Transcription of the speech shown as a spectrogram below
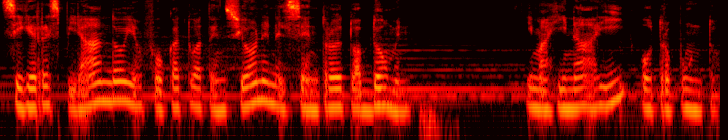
Sigue respirando y enfoca tu atención en el centro de tu abdomen. Imagina ahí otro punto.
